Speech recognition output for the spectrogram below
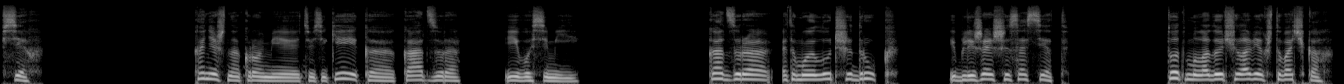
всех. Конечно, кроме тети Кейка, Кадзура и его семьи. Кадзура — это мой лучший друг и ближайший сосед. Тот молодой человек, что в очках.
